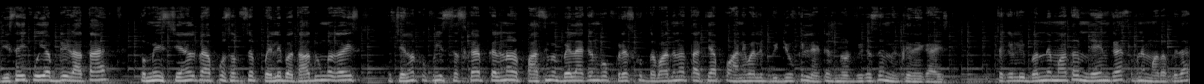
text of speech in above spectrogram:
जैसे ही कोई अपडेट आता है तो मैं इस चैनल पे आपको सबसे पहले बता दूँगा गाइस तो चैनल को प्लीज़ सब्सक्राइब कर लेना और पास में बेल आइकन को प्रेस को दबा देना, ताकि आपको आने वाली वीडियो की लेटेस्ट नोटिफिकेशन मिलती रहेगा इस तक के लिए बंदे मातरम, जय हिंद गाइस अपने माता पिता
